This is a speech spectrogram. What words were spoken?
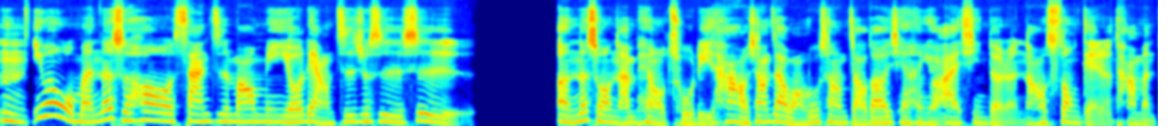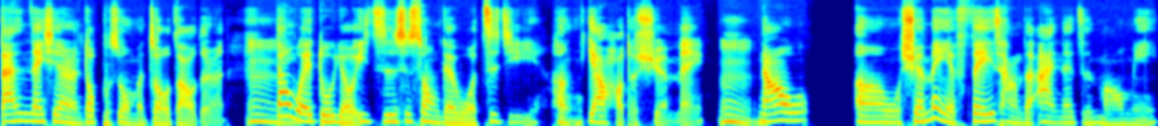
嗯，因为我们那时候三只猫咪有两只就是是，嗯，那时候男朋友处理，他好像在网络上找到一些很有爱心的人，然后送给了他们，但是那些人都不是我们周遭的人。嗯，但唯独有一只是送给我自己很要好的学妹。嗯，然后呃，我学妹也非常的爱那只猫咪，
